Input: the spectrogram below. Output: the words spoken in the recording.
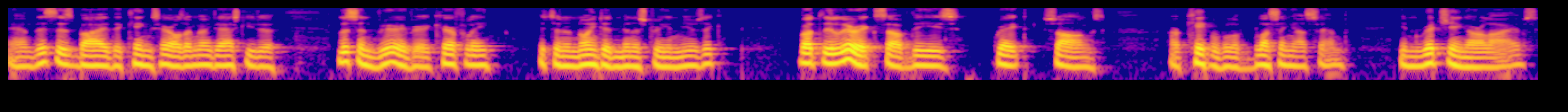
And this is by the King's Heralds. I'm going to ask you to listen very, very carefully. It's an anointed ministry in music. But the lyrics of these great songs are capable of blessing us and enriching our lives.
